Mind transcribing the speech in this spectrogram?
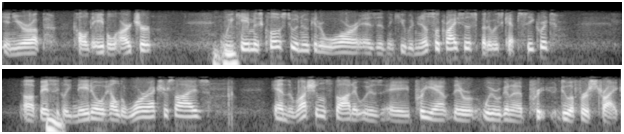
in Europe called Able Archer. Mm-hmm. We came as close to a nuclear war as in the Cuban Missile Crisis, but it was kept secret. Uh, basically, NATO held a war exercise, and the Russians thought it was a preempt. They were we were going to pre- do a first strike.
